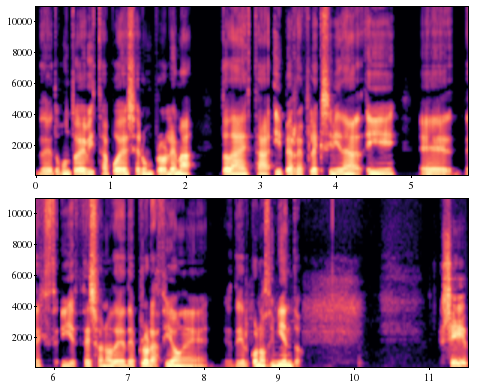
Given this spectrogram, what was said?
desde tu punto de vista, puede ser un problema toda esta hiperreflexividad y, eh, y exceso ¿no? de, exploración eh, del conocimiento? Sí,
